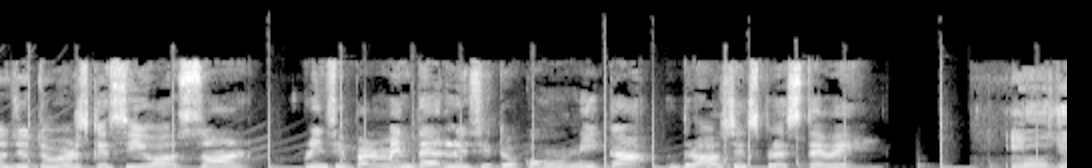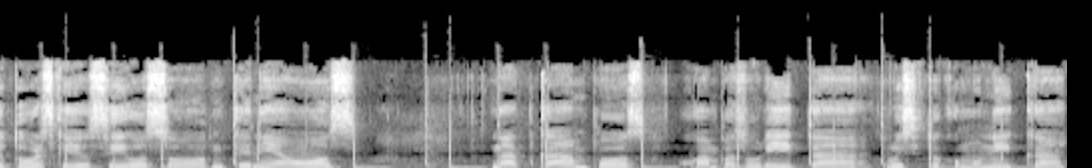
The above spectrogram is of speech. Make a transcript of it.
Los youtubers que sigo son principalmente Luisito Comunica, Dross y Express TV. Los youtubers que yo sigo son Kenia Oz, Nat Campos, Juan Pazurita, Luisito Comunica,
